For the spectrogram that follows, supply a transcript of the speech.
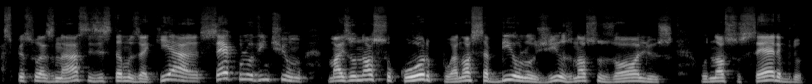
As pessoas nascem, estamos aqui há século 21, mas o nosso corpo, a nossa biologia, os nossos olhos, o nosso cérebro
